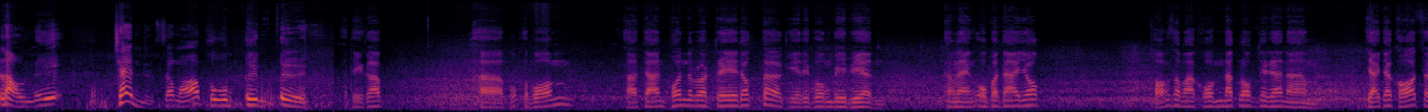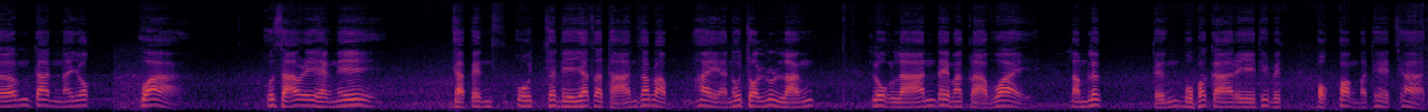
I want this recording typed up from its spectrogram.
เหล่านี้ เช่นสมรภูมิอื่นๆสวัสดีครับเอ่อพบกับผมอาจารย์พลตำรวจตรี ดรเกียรติพงศ์บีเพียนตำแหน่งอุปนายกของสมาคมนักรบนิรนาม อยากจะขอเสริมท่านนายกว่า อุตสาวรีย์แห่งนี้จะเป็นปูชนียสถานสำหรับให้อนุชนรุ่นหลัง ลูกหลานได้มากราบไหว้ลำลึกถึงบุพการีที่เป็นปกป้องประเทศชาติ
